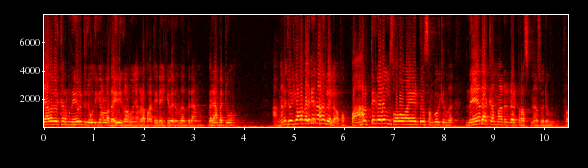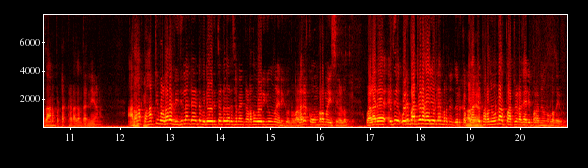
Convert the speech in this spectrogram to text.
ജാദവേക്കറിന് നേരിട്ട് ചോദിക്കാനുള്ള ധൈര്യം കാണുമോ? ഞങ്ങളുടെ പാർട്ടിയിലേക്ക് വരുന്നത് എന്തിനാണ്? വരാൻ പറ്റുമോ? അങ്ങനെ ചോദിക്കാനുള്ള ധൈര്യം കാണില്ലല്ലോ. അപ്പൊ പാർട്ടികളിൽ സ്വാഭാവികമായിട്ട് സംഭവിക്കുന്നത് നേതാക്കന്മാരുടെ ട്രസ്റ്റ്നെസ് ഒരു പ്രധാനപ്പെട്ട ഘടകം തന്നെയാണ്. അത് ആ പാർട്ടി വളരെ വിജിലന്റ് ആയിട്ട് വിലയിരുത്തേണ്ടത് ഒരു സമയം കടന്നു പോയിരിക്കുന്നു എന്ന് എനിക്ക് തോന്നുന്നു വളരെ കോംപ്രമൈസുകളും വളരെ ഇത് ഒരു പാർട്ടിയുടെ കാര്യമല്ല ഞാൻ പറഞ്ഞത്. ഒരു പാർട്ടി പറഞ്ഞുകൊണ്ട് ആ പാർട്ടിയുടെ കാര്യം പറഞ്ഞു എന്നുള്ളതേ ഉള്ളൂ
